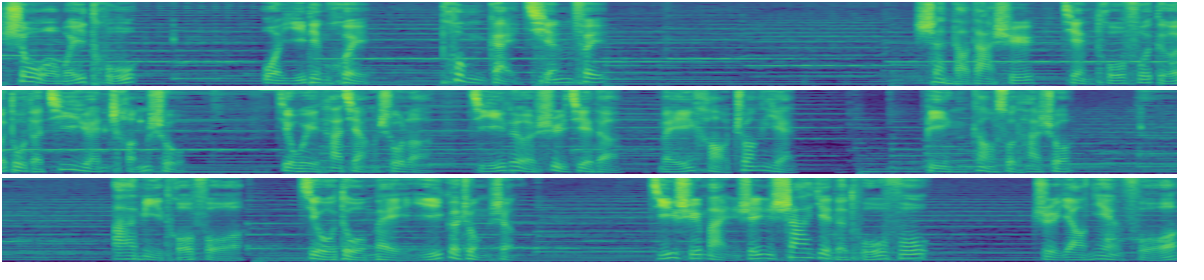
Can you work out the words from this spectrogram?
收我为徒，我一定会痛改前非。”善导大师见屠夫得度的机缘成熟，就为他讲述了极乐世界的美好庄严。并告诉他说：“阿弥陀佛，救度每一个众生，即使满身杀业的屠夫，只要念佛，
